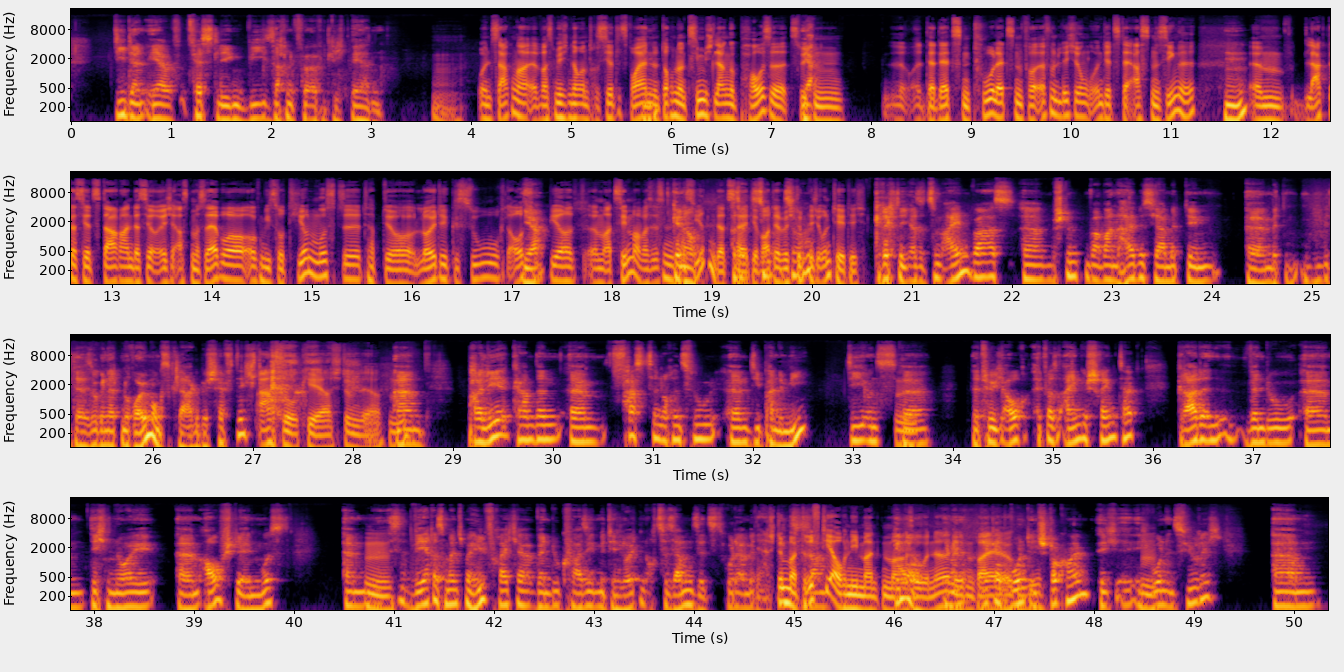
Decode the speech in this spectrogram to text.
die dann eher festlegen, wie Sachen veröffentlicht werden. Hm. Und sag mal, was mich noch interessiert, es war ja Mhm. doch eine ziemlich lange Pause zwischen äh, der letzten Tour, letzten Veröffentlichung und jetzt der ersten Single. Mhm. Ähm, lag das jetzt daran, dass ihr euch erstmal selber irgendwie sortieren musstet? Habt ihr Leute gesucht, ausprobiert? Ähm, erzähl mal, was ist denn Genau. passiert in der Also Zeit? ihr zum- wart ja bestimmt zum- nicht untätig. Richtig, also zum einen war es äh, bestimmt, war man ein halbes Jahr mit dem äh, mit, mit der sogenannten Räumungsklage beschäftigt. Ach so, okay, ja, stimmt, ja. Hm. Ähm, parallel kam dann ähm, fast noch hinzu ähm, die Pandemie, die uns Mhm. äh, natürlich auch etwas eingeschränkt hat. Gerade wenn du ähm, dich neu ähm, aufstellen musst, ähm, Mhm. es, wäre es manchmal hilfreicher, wenn du quasi mit den Leuten auch zusammensitzt oder mit ja, stimmt, man trifft ja auch niemanden mal Genau. so, ne, Ich meine, nebenbei. Rickard wohnt in. Stockholm, ich, ich Hm. wohne in Zürich. Ähm,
